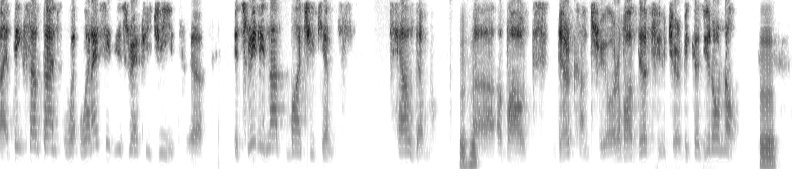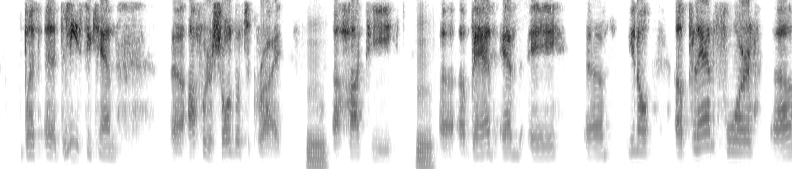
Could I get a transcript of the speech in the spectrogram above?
I think sometimes when, when I see these refugees, uh, it's really not much you can tell them hmm uh, about their country or about their future because you don't know. Mm. But at least you can uh, offer a shoulder to cry, Mm. a hot tea, Mm. uh, a bed and a um, you know a plan for uh,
